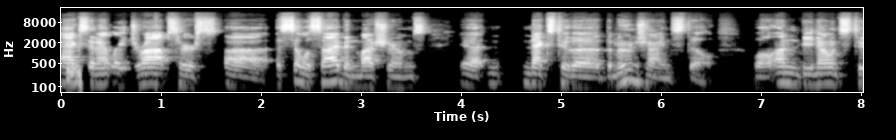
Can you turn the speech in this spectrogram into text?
accidentally drops her uh, psilocybin mushrooms uh, next to the, the moonshine still. Well, unbeknownst to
